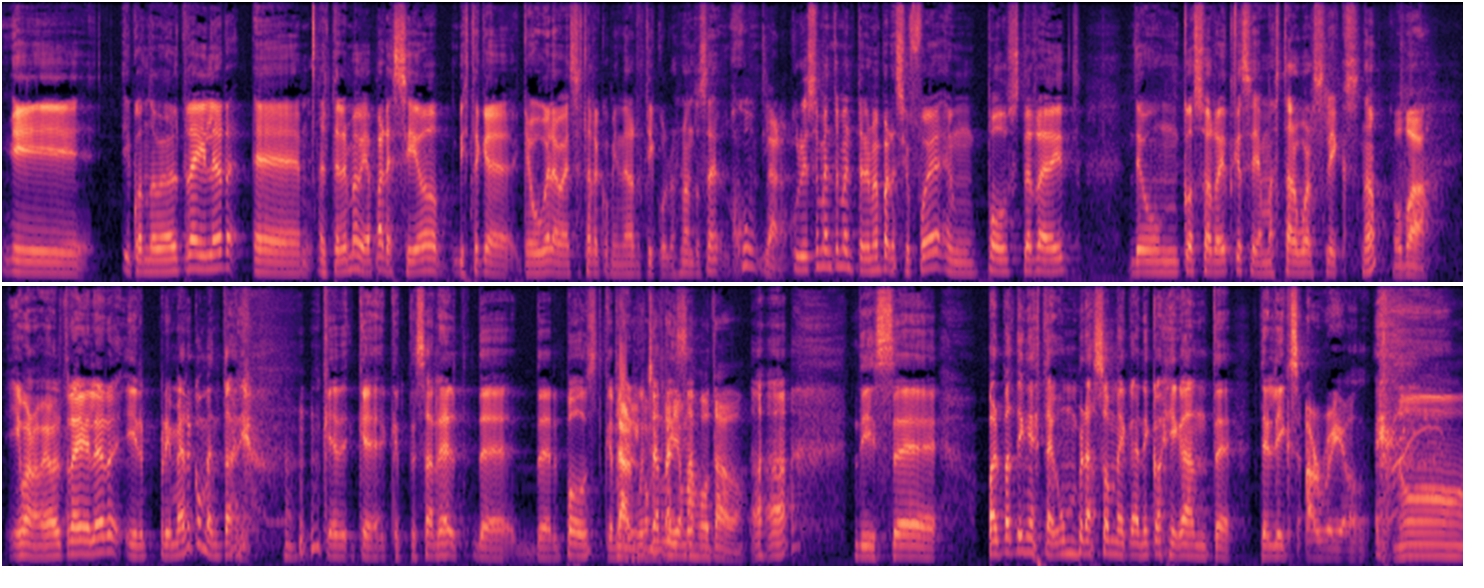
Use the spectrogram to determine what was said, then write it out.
Y, y cuando veo el tráiler, eh, el tráiler me había parecido, viste que, que Google a veces te recomienda artículos, ¿no? Entonces, Claro. curiosamente el tráiler me pareció fue en un post de Reddit de un coso de Reddit que se llama Star Wars Leaks, ¿no? Opa. Y bueno, veo el tráiler y el primer comentario que, que, que te sale del, de- del post, que Claro, me da mucha comentario risa. más votado. Ajá. Dice... Palpatine está en un brazo mecánico gigante. The leaks are real. No.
